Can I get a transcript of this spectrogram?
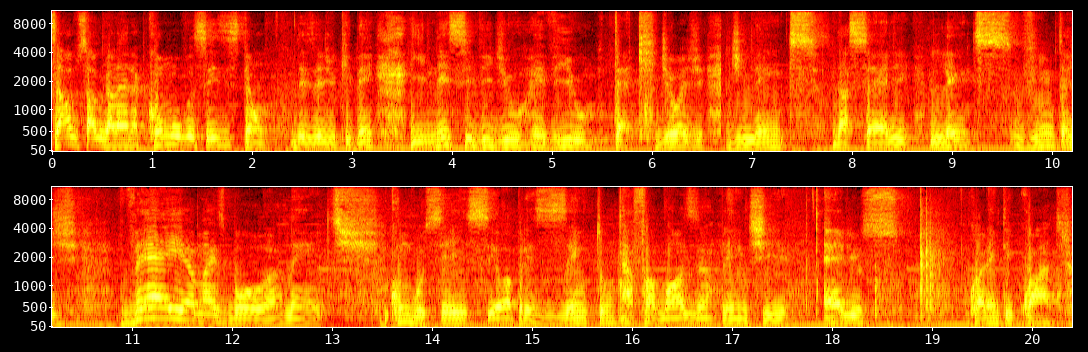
Salve, salve galera, como vocês estão? Desejo que bem. E nesse vídeo review tech de hoje de lentes da série Lentes Vintage. Véia mais boa lente. Com vocês eu apresento a famosa lente Helios 44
